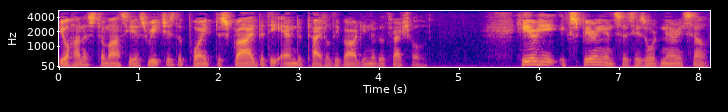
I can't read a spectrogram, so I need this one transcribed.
Johannes Thomasius reaches the point described at the end of title The Guardian of the Threshold. Here he experiences his ordinary self,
